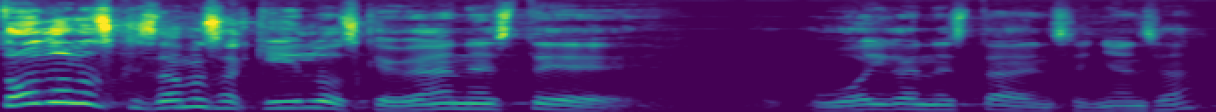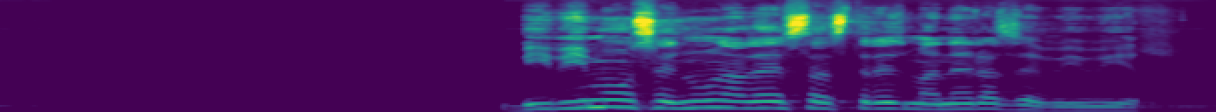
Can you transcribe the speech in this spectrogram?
Todos los que estamos aquí, los que vean este oigan esta enseñanza, vivimos en una de estas tres maneras de vivir.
